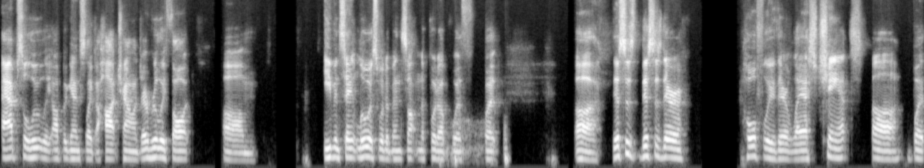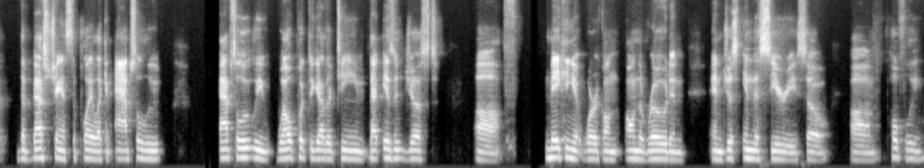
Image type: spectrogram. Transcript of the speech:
absolutely up against like a hot challenge. I really thought um, even St. Louis would have been something to put up with, but uh, this is this is their hopefully their last chance, uh, but the best chance to play like an absolute, absolutely well put together team that isn't just uh, making it work on on the road and and just in this series. So um, hopefully,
